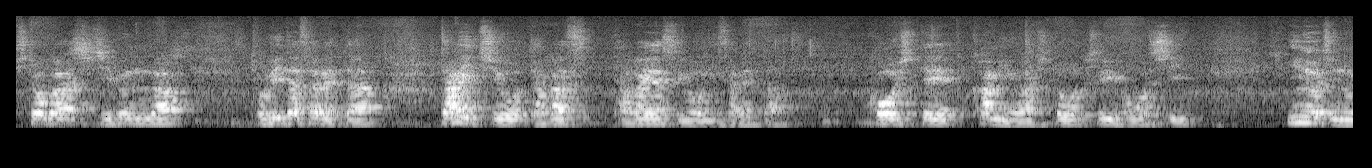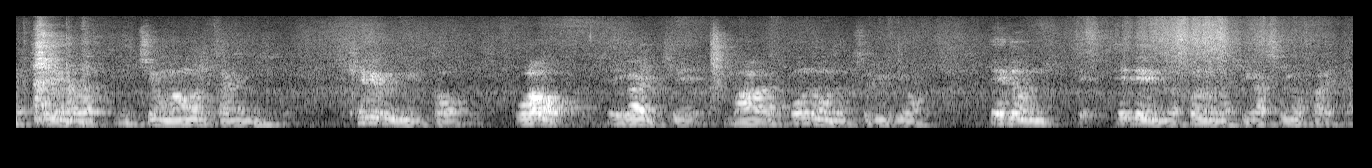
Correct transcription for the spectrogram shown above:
人が自分が取り出された大地を耕す耕すようにされたこうして神は人を追放し命の木への道を守るためにケルブミルと輪を描いて回る炎の剣をエドンエデンの園の東に置かれた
